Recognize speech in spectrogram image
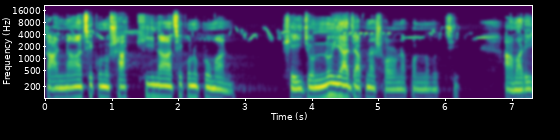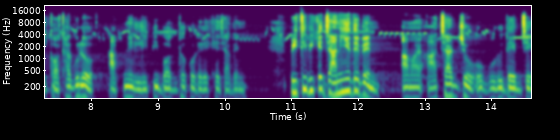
তার না আছে কোনো সাক্ষী না আছে কোনো প্রমাণ। সেই জন্যই আজ আপনার শরণাপন্ন হচ্ছি। আমার এই কথাগুলো আপনি লিপিবদ্ধ করে রেখে যাবেন। পৃথিবীকে জানিয়ে দেবেন আমার আচার্য ও গুরুদেব যে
